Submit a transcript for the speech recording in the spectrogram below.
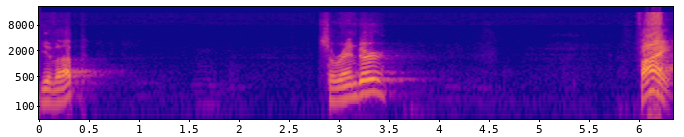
give up, surrender, fight,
